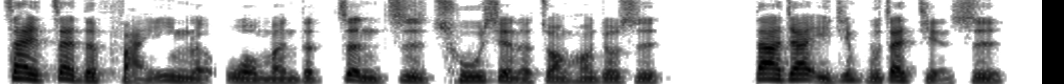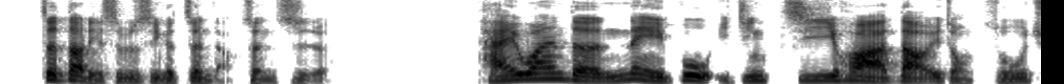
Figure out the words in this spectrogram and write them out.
在在的反映了我们的政治出现的状况，就是大家已经不再检视这到底是不是一个政党政治了。台湾的内部已经激化到一种族群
